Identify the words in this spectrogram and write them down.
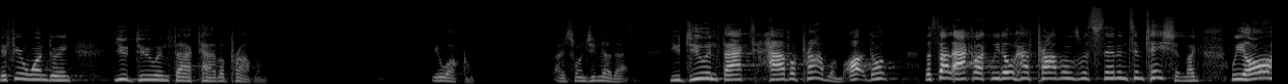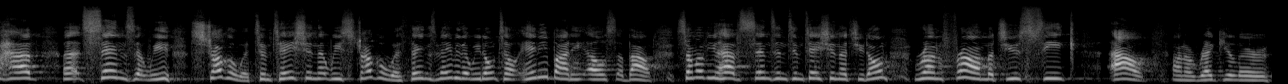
If you're wondering, you do in fact have a problem. You're welcome. I just want you to know that. You do in fact have a problem. Uh, don't Let's not act like we don't have problems with sin and temptation. Like we all have uh, sins that we struggle with, temptation that we struggle with, things maybe that we don't tell anybody else about. Some of you have sins and temptation that you don't run from, but you seek out on a regular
